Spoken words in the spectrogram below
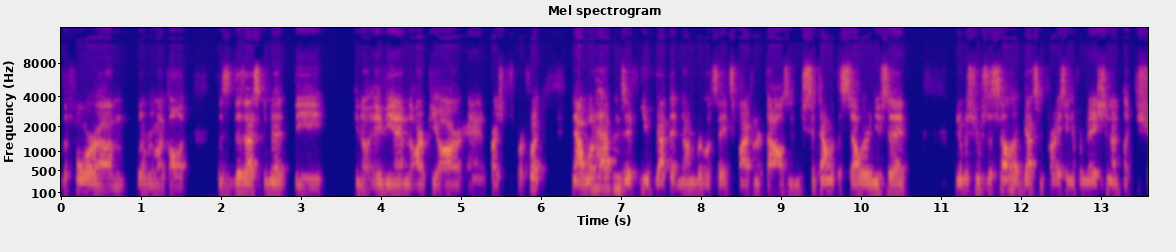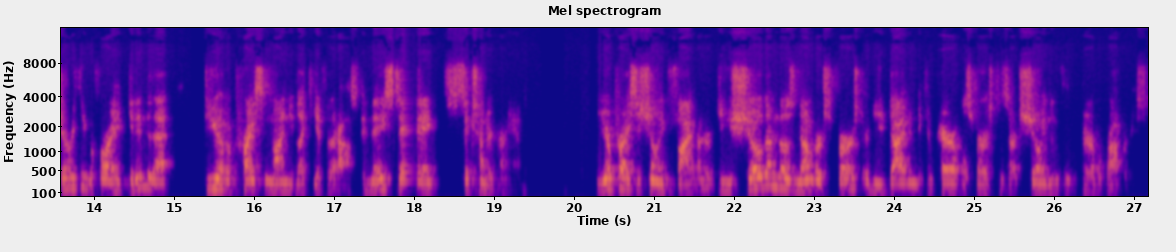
the four um whatever we want to call it this this Zestimate the you know AVM the RPR and price per square foot. Now what happens if you've got that number? Let's say it's five hundred thousand. You sit down with the seller and you say, you know, Mr. Seller, I've got some pricing information I'd like to share with you. Before I get into that, do you have a price in mind you'd like to get for their house? And they say 600 grand. Your price is showing 500. Do you show them those numbers first, or do you dive into comparables first and start showing them the comparable properties?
